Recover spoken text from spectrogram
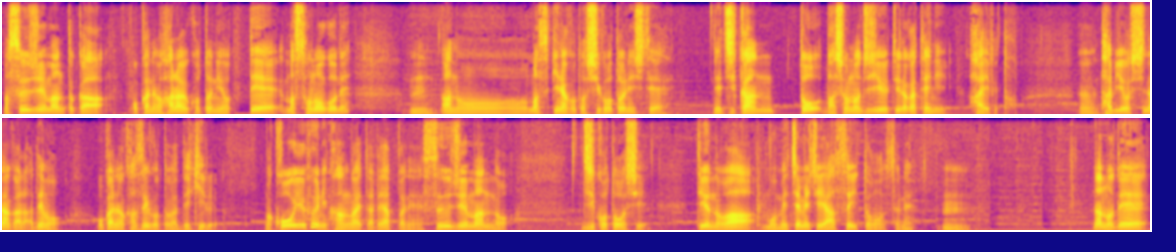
まあ、数十万とかお金を払うことによって、まあ、その後ねうん。あのー、まあ、好きなことを仕事にしてで時間と場所の自由というのが手に入ると、うん、旅をしながらでもお金を稼ぐことができる、まあ、こういうふうに考えたらやっぱね数十万の自己投資っていうのはもうめちゃめちゃ安いと思うんですよね。うん。なので、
